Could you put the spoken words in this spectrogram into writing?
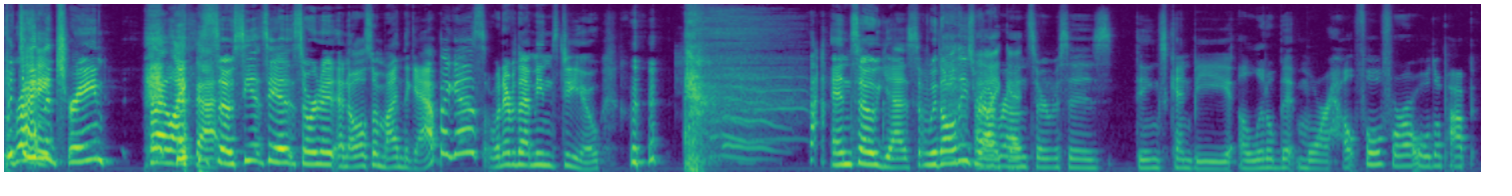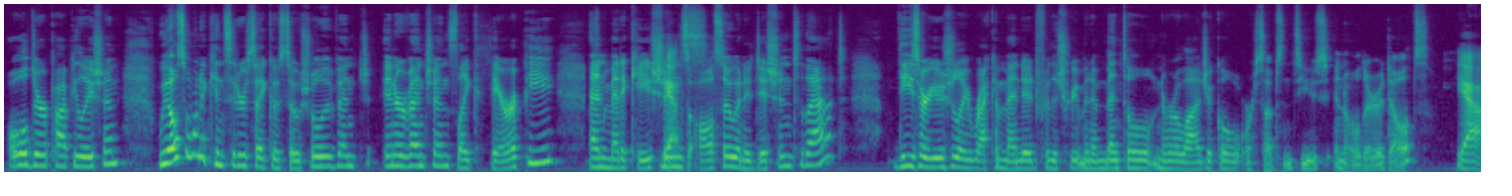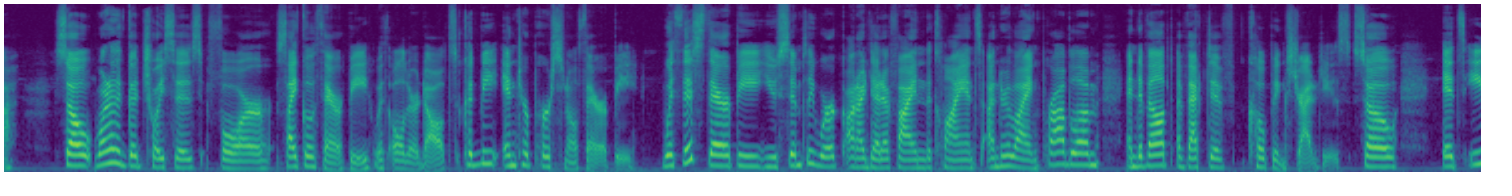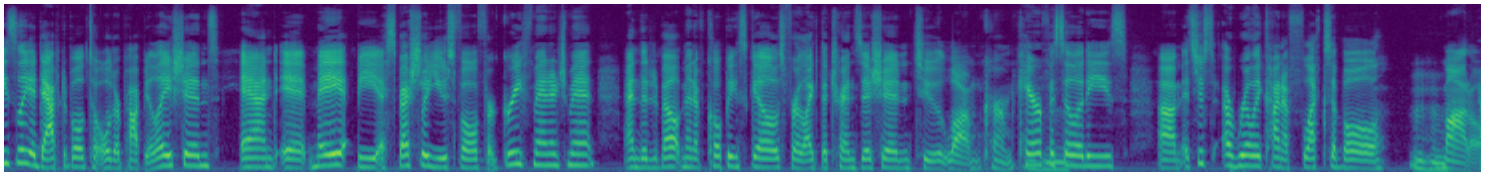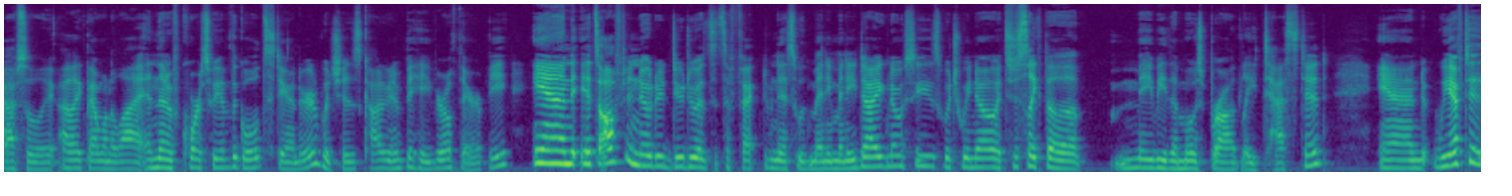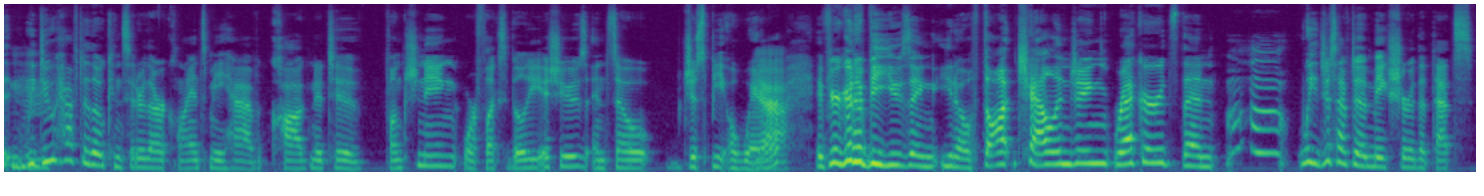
between Right. the train. But I like that. so see it, say it, sort it, and also mind the gap, I guess. Whatever that means to you. And so yes, with all these I like services, things can be a little bit more helpful for our older pop older population. We also want to consider psychosocial event- interventions like therapy and medications Yes. also in addition to that. These are usually recommended for the treatment of mental, neurological, or substance use in older adults. Yeah. So, one of the good choices for psychotherapy with older adults could be interpersonal therapy. With this therapy, you simply work on identifying the client's underlying problem and develop effective coping strategies. So, it's easily adaptable to older populations, and it may be especially useful for grief management and the development of coping skills for like the transition to long term care Mhm. facilities. Um, it's just a really kind of flexible Mm-hmm. model. Absolutely. I like that one a lot. And then, of course, we have the gold standard, which is cognitive behavioral therapy. And it's often noted due to its, effectiveness with many, many diagnoses, which we know it's just like the maybe the most broadly tested. And we have to, we Mhm. do have to, though, consider that our clients may have cognitive functioning or flexibility issues. And so just be aware Yeah. if you're going to be using, you know, thought challenging records, then mm, we just have to make sure that that's,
